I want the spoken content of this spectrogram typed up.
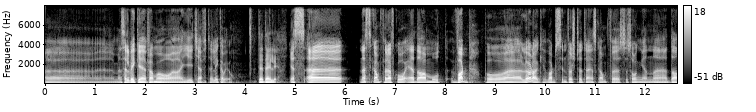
Uh, men ikke er framme og eh, gir kjeft. Det liker vi jo. Det er deilig. Yes. Uh, neste kamp for FK er da mot Vard på uh, lørdag. Vard sin første treningskamp for sesongen. Da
